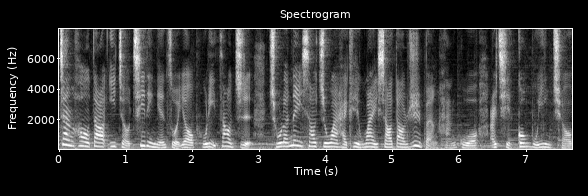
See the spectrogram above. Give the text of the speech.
战后到一九七零年左右，普里造纸除了内销之外，还可以外销到日本、韩国，而且供不应求，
